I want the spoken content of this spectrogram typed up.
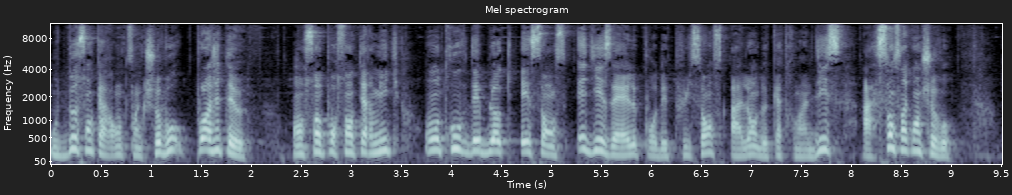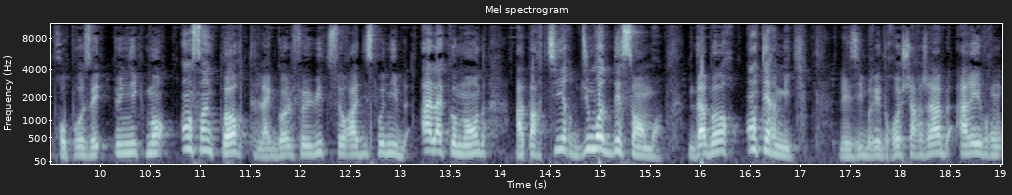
ou 245 chevaux pour la GTE. En 100% thermique, on trouve des blocs essence et diesel pour des puissances allant de 90 à 150 chevaux. Proposée uniquement en 5 portes, la Golf 8 sera disponible à la commande à partir du mois de décembre. D'abord en thermique. Les hybrides rechargeables arriveront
